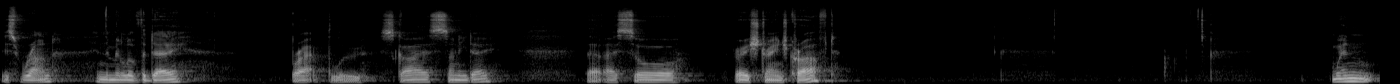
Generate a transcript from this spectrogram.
this run in the middle of the day, bright blue sky, sunny day, that I saw a very strange craft. When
